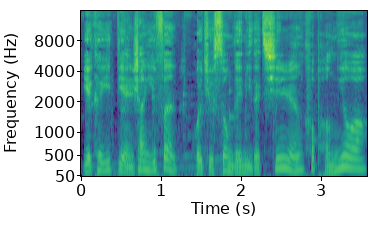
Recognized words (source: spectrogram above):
也可以点上一份回去送给你的亲人和朋友哦。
